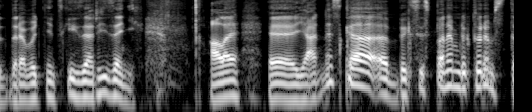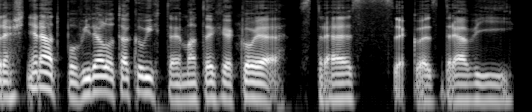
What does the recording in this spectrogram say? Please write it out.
zdravotnických zařízeních. Ale eh, já dneska bych si s panem doktorem strašně rád povídal o takových tématech, jako je stres, jako je zdraví,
